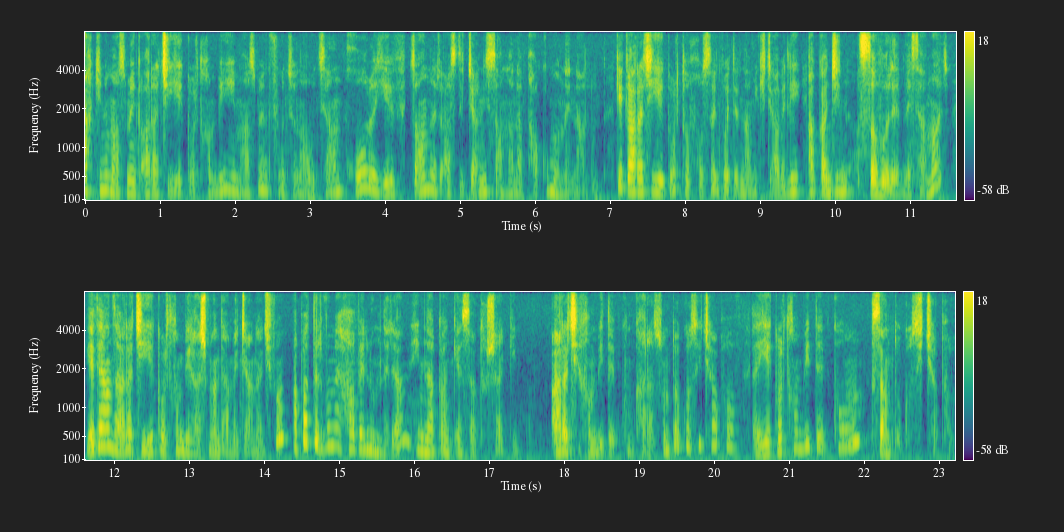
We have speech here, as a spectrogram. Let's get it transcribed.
նախկինում ասում ենք առաջի երկրորդ խմբի, հիմա ասում ենք ֆունկցիոնալության խորը եւ ծանր աստիճանի սահմանափակում ունենալուն։ Եկեք առաջի երկրորդով խոսենք, որտեղ նա մի քիչ ավելի ականջին սովոր է մեզ համար։ Եթե անձը առաջի երկրորդ խմբի հաշմանդամ է ճանաչվում, ապա տրվում է հավելում նրան հիմնական կենսաթոշակին առաջի խմբի դեպքում 40%-ի չափով, երկրորդ խմբի դեպքում 20%-ի չափով։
